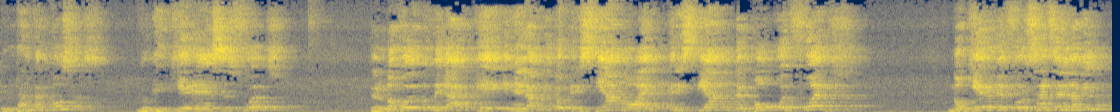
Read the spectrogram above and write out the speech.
en tantas cosas. Lo que quiere es esfuerzo. Pero no podemos negar que en el ámbito cristiano hay cristianos de poco esfuerzo. No quieren esforzarse en la vida.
